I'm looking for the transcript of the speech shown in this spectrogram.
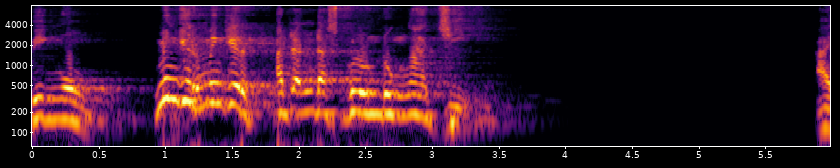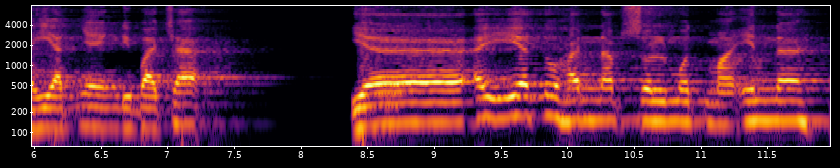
bingung. Minggir, minggir, ada endas gelundung ngaji. Ayatnya yang dibaca, Ya ayyatuhan nafsul mutmainnah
